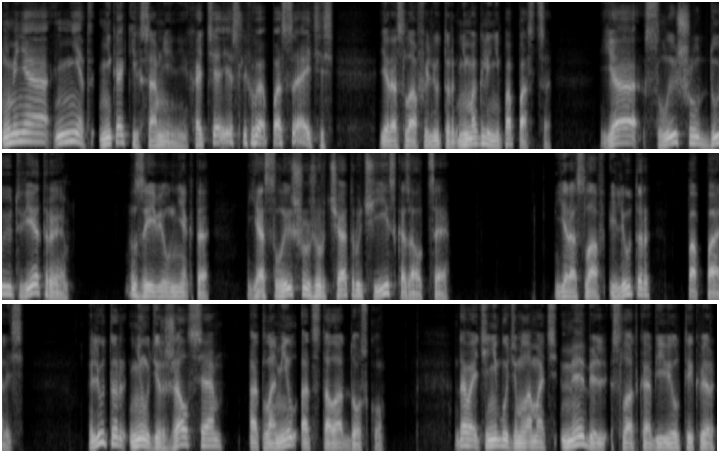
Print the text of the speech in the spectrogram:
У меня нет никаких сомнений, хотя, если вы опасаетесь, Ярослав и Лютер не могли не попасться. Я слышу, дуют ветры, заявил некто. Я слышу, журчат ручьи, сказал Ц. Ярослав и Лютер попались. Лютер не удержался, отломил от стола доску. «Давайте не будем ломать мебель», — сладко объявил тыквер.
